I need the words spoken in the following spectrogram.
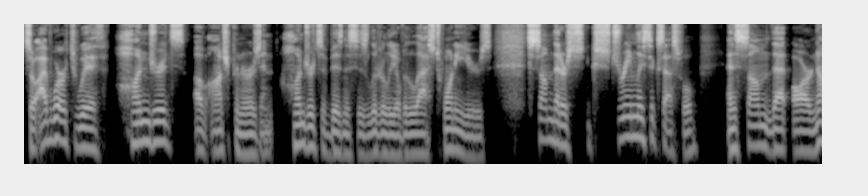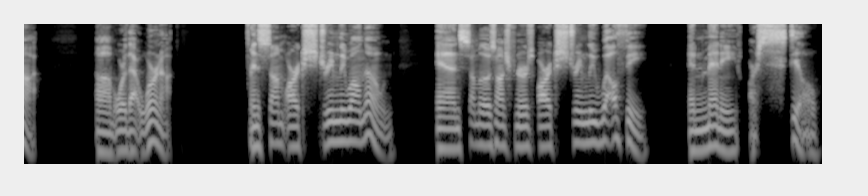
So, I've worked with hundreds of entrepreneurs and hundreds of businesses literally over the last 20 years, some that are extremely successful and some that are not, um, or that were not. And some are extremely well known. And some of those entrepreneurs are extremely wealthy. And many are still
